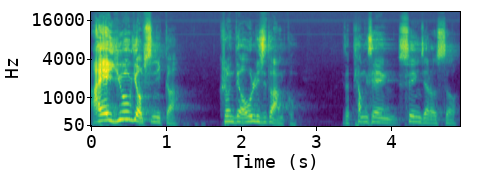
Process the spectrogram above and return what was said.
아예 유혹이 없으니까 그런데 어울리지도 않고 그래서 평생 수행자로서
